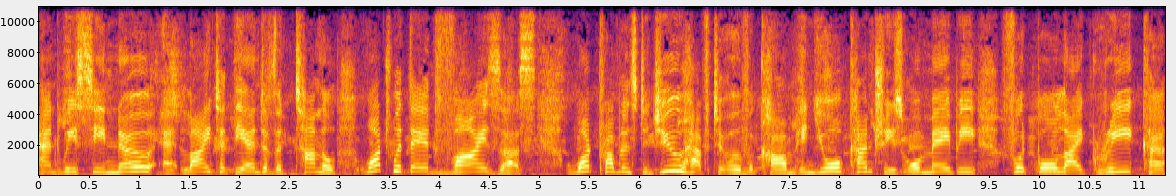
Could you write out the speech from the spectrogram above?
and we see no uh, light at the end of the tunnel, what would they advise us? What problems did you have to overcome in your countries? Or maybe football like Greek uh,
